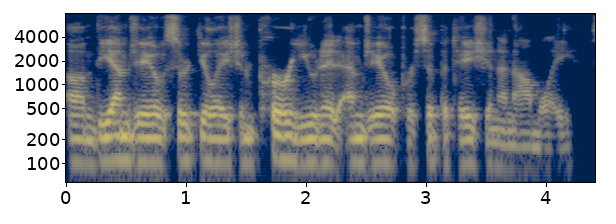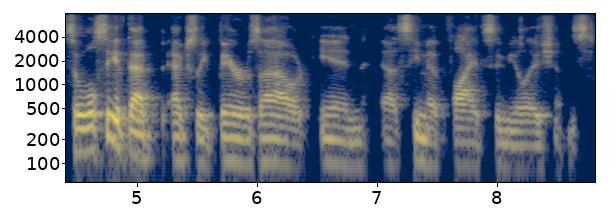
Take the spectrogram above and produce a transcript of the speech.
um, the MJO circulation per unit MJO precipitation anomaly. So we'll see if that actually bears out in uh, CMIP5 simulations.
